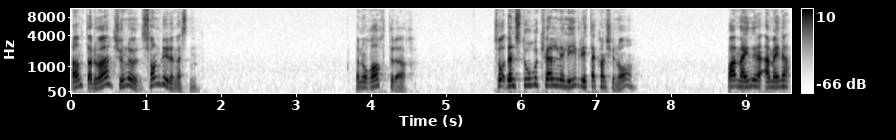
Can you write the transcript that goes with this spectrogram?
Er du med? Skjønner du? Sånn blir det nesten. Det er noe rart, det der. Så den store kvelden i livet ditt er kanskje nå. Og jeg mener, jeg mener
